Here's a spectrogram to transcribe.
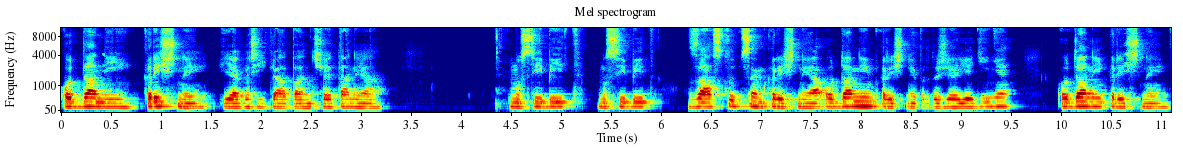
oddaný Krišny, jak říká pan Četania. Musí být, musí být zástupcem Krišny a oddaným Krišny, protože jedině oddaný Krišny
